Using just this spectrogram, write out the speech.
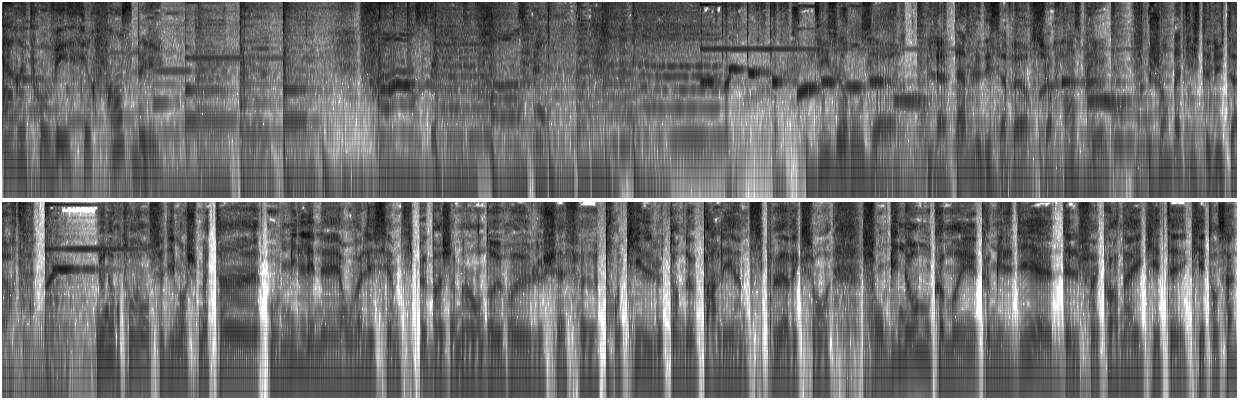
À retrouver sur France Bleu. 10h-11h, la table des saveurs sur France Bleu, Jean-Baptiste Dutartre. Nous nous retrouvons ce dimanche matin au millénaire. On va laisser un petit peu Benjamin Andreux, le chef, euh, tranquille, le temps de parler un petit peu avec son, son binôme, comme, comme il dit, euh, Delphin Cornaille qui, était, qui est en salle.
